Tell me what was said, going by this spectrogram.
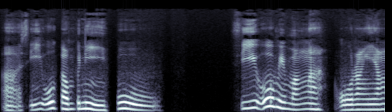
Ah, CEO company. Uh. CEO memanglah orang yang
